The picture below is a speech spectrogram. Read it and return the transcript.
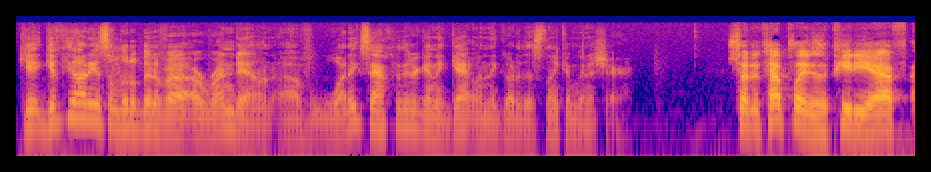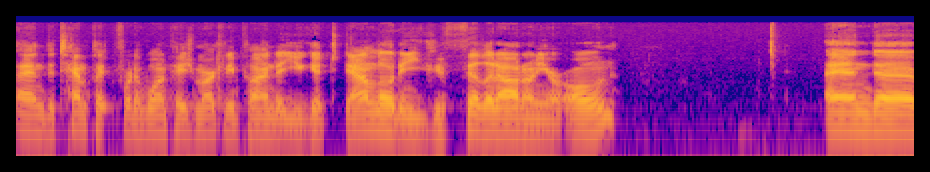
Give, give the audience a little bit of a, a rundown of what exactly they're going to get when they go to this link I'm going to share. So the template is a PDF and the template for the one-page marketing plan that you get to download and you can fill it out on your own and uh,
